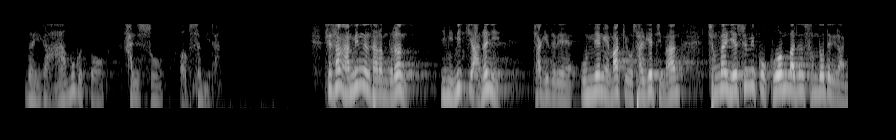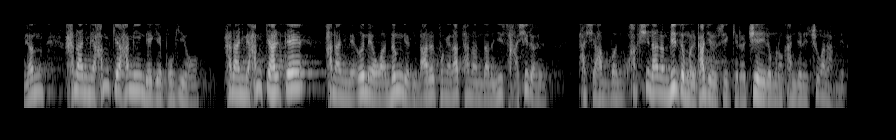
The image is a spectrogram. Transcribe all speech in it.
너희가 아무것도 할 수 없습니다. 세상 안 믿는 사람들은 이미 믿지 않으니 자기들의 운명에 맡기고 살겠지만 정말 예수 믿고 구원받은 성도들이라면 하나님의 함께함이 내게 복이요. 하나님이 함께할 때 하나님의 은혜와 능력이 나를 통해 나타난다는 이 사실을 다시 한번 확신하는 믿음을 가질 수 있기를 주의 이름으로 간절히 축원합니다.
